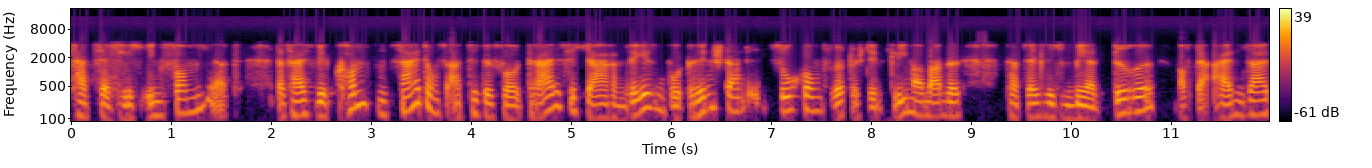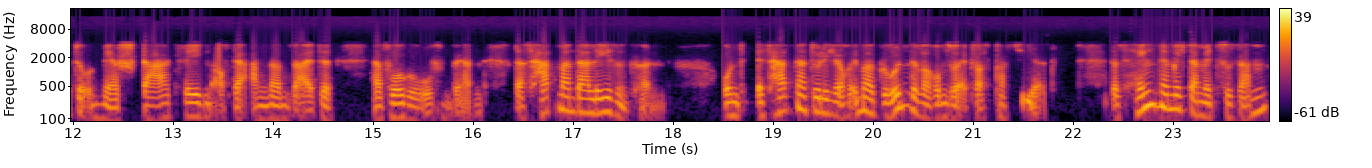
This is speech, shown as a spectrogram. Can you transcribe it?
tatsächlich informiert. Das heißt, wir konnten Zeitungsartikel vor 30 Jahren lesen, wo drin stand, in Zukunft wird durch den Klimawandel tatsächlich mehr Dürre auf der einen Seite und mehr Starkregen auf der anderen Seite hervorgerufen werden. Das hat man da lesen können. Und es hat natürlich auch immer Gründe, warum so etwas passiert. Das hängt nämlich damit zusammen,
